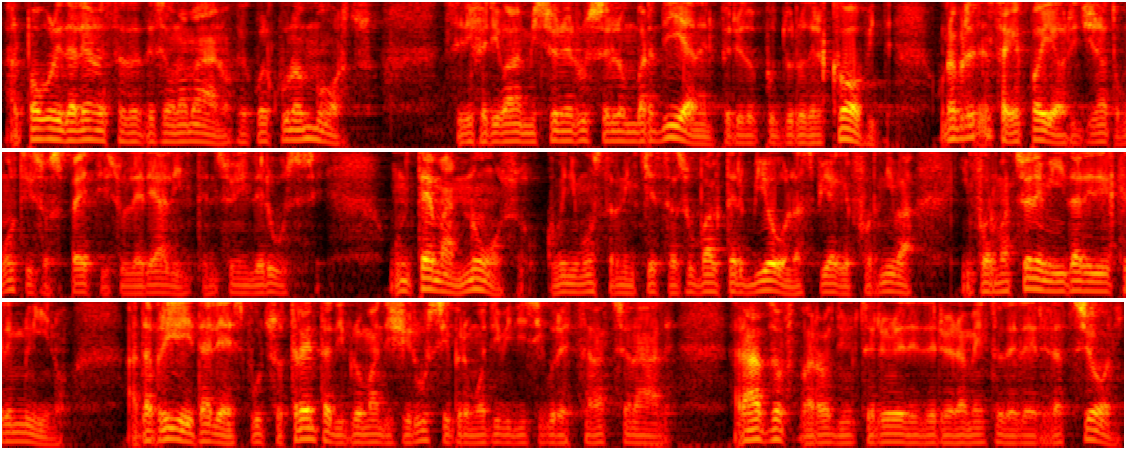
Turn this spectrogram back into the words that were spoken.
Al popolo italiano è stata tesa una mano che qualcuno ha morso. Si riferiva alla missione russa in Lombardia nel periodo più duro del Covid, una presenza che poi ha originato molti sospetti sulle reali intenzioni dei russi. Un tema annoso, come dimostra l'inchiesta su Walter Bio, la spia che forniva informazioni militari del Cremlino. Ad aprile l'Italia espulso 30 diplomatici russi per motivi di sicurezza nazionale. Razov parlò di ulteriore deterioramento delle relazioni.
